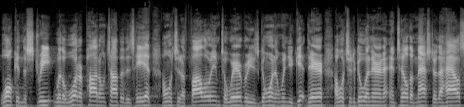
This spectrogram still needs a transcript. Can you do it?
walk in the street with a water pot on top of his head, I want you to follow him to wherever he's going. And when you get there, I want you to go in there and, and tell the master of the house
